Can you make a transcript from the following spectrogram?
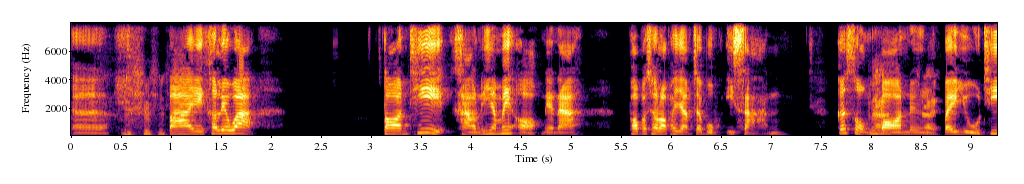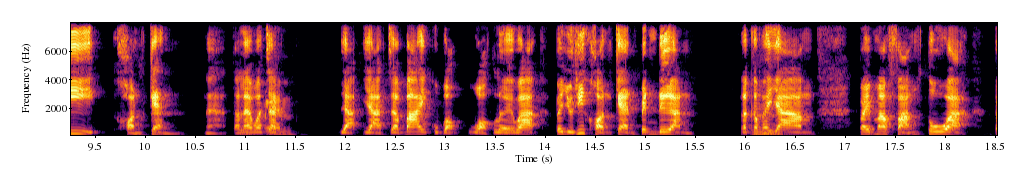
เออไปเขาเรียกว่า ตอนที่ข่าวนี้ยังไม่ออกเนี่ยนะพปชรพยายามจะบุกอีสาน ก็ส่งปหนึ่งไปอยู่ที่ขอนแก่นนะตอนำแรกว่าจะ อยากอยากจะใบ้กูบอกกูบอกเลยว่า ไปอยู่ที่ขอนแก่นเป็นเดือน แล้วก็พยายามไปมาฝังตัว ไป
